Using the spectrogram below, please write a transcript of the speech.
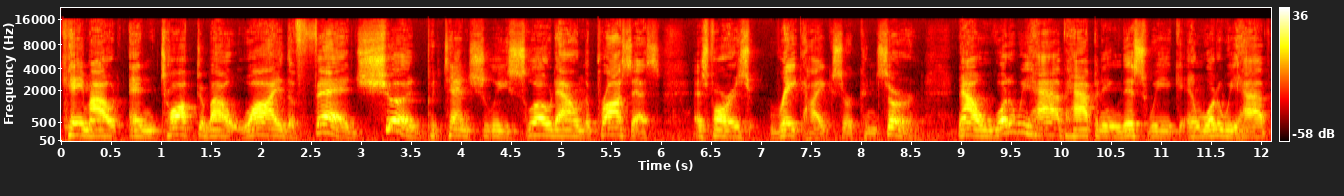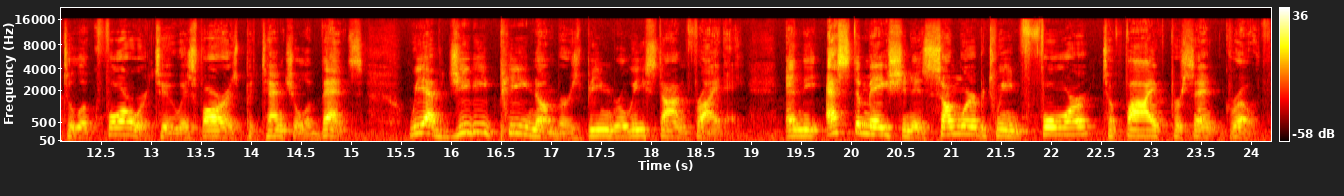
came out and talked about why the Fed should potentially slow down the process as far as rate hikes are concerned. Now, what do we have happening this week and what do we have to look forward to as far as potential events? We have GDP numbers being released on Friday, and the estimation is somewhere between 4 to 5% growth.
